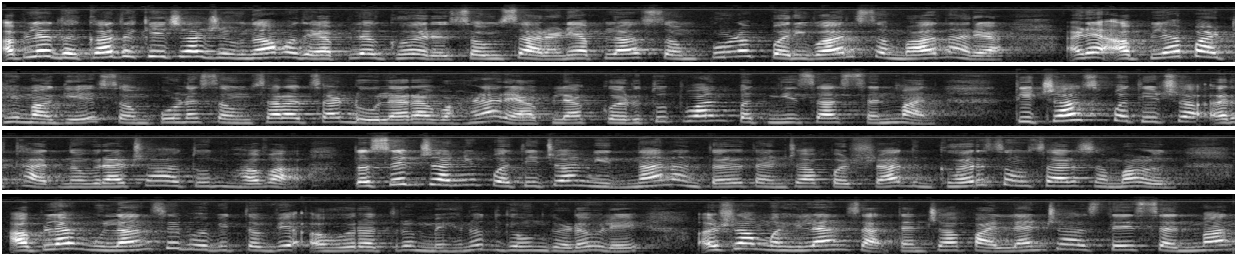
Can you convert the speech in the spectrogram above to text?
आपल्या धकाधकीच्या जीवनामध्ये आपलं घर संसार आणि आपला संपूर्ण परिवार सांभाळणाऱ्या आणि आपल्या पाठीमागे संपूर्ण संसाराचा डोलारा वाहणाऱ्या आपल्या कर्तृत्वान पत्नीचा सन्मान तिच्याच पतीच्या अर्थात नवऱ्याच्या हातून व्हावा. तसेच ज्यांनी पतीच्या निधनानंतर त्यांच्या पश्चात घर संसार सांभाळून आपल्या मुलांचे भवितव्य अहोरात्र मेहनत घेऊन घडवले अशा महिलांचा त्यांच्या पाल्यांच्या हस्ते सन्मान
